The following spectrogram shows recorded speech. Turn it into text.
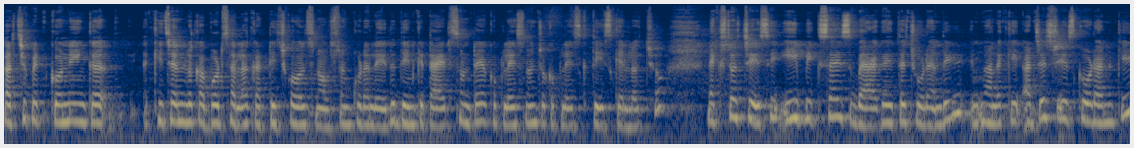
ఖర్చు పెట్టుకొని ఇంకా కిచెన్లో కబోర్డ్స్ అలా కట్టించుకోవాల్సిన అవసరం కూడా లేదు. దీనికి టైర్స్ ఉంటాయి ఒక ప్లేస్ నుంచి ఒక ప్లేస్కి తీసుకెళ్ళొచ్చు. నెక్స్ట్ వచ్చేసి ఈ బిగ్ సైజ్ బ్యాగ్ అయితే చూడండి మనకి అడ్జస్ట్ చేసుకోవడానికి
